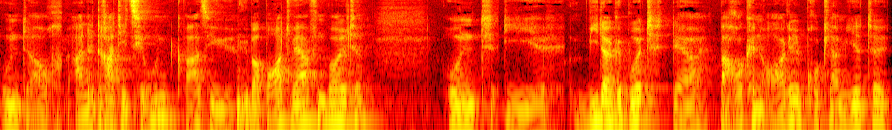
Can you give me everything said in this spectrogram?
und auch alle Tradition quasi über Bord werfen wollte und die Wiedergeburt der barocken Orgel proklamierte.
